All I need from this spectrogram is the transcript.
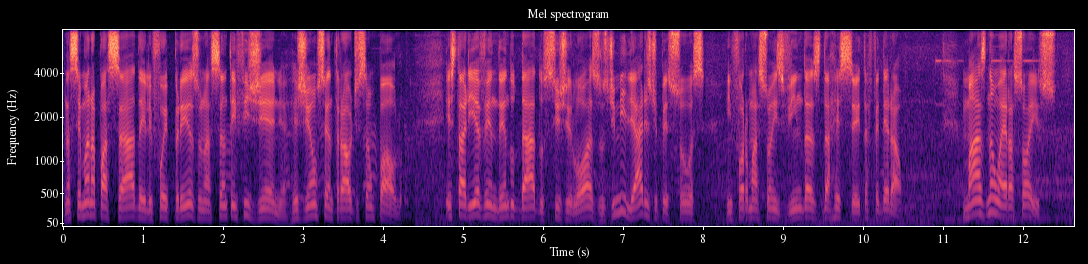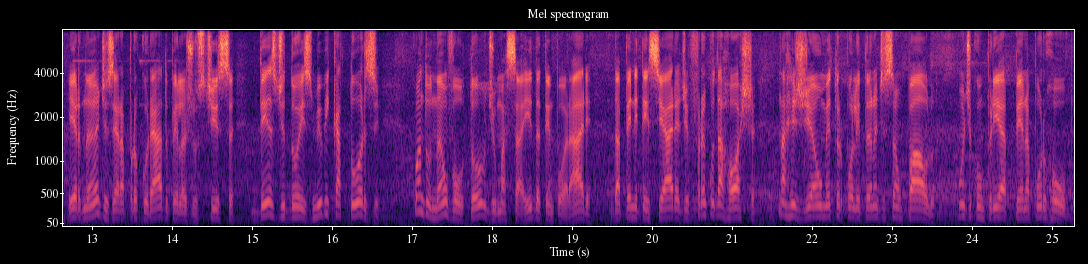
Na semana passada, ele foi preso na Santa Ifigênia, região central de São Paulo. Estaria vendendo dados sigilosos de milhares de pessoas, informações vindas da Receita Federal. Mas não era só isso. Hernandes era procurado pela Justiça desde 2014, quando não voltou de uma saída temporária da penitenciária de Franco da Rocha, na região metropolitana de São Paulo, onde cumpria a pena por roubo.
